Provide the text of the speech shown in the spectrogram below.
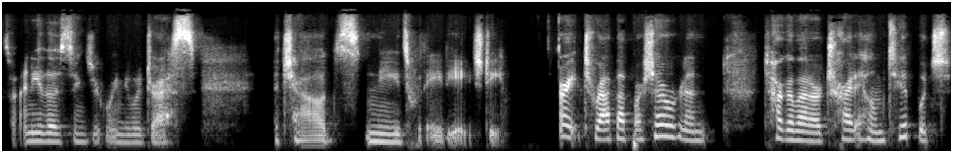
So, any of those things are going to address a child's needs with ADHD. All right, to wrap up our show, we're going to talk about our try it home tip, which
